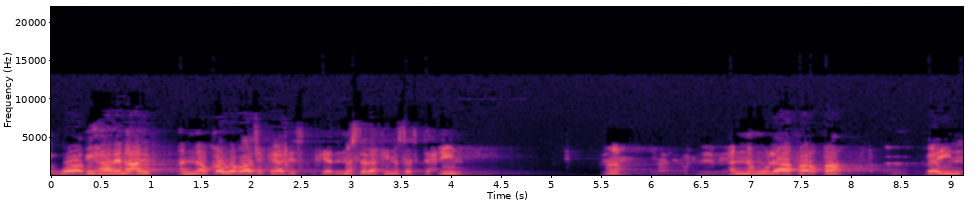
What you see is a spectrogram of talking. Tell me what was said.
وبهذا نعرف أن القول الراجح في هذه في هذه المسألة في مسألة التحريم. ها. أنه لا فرق بين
